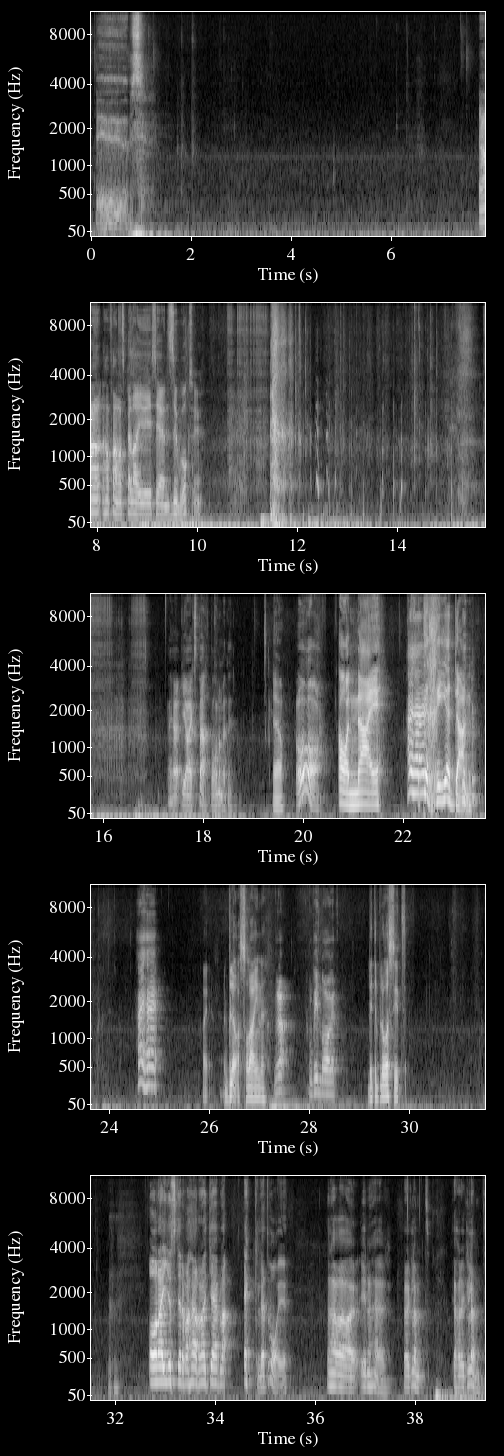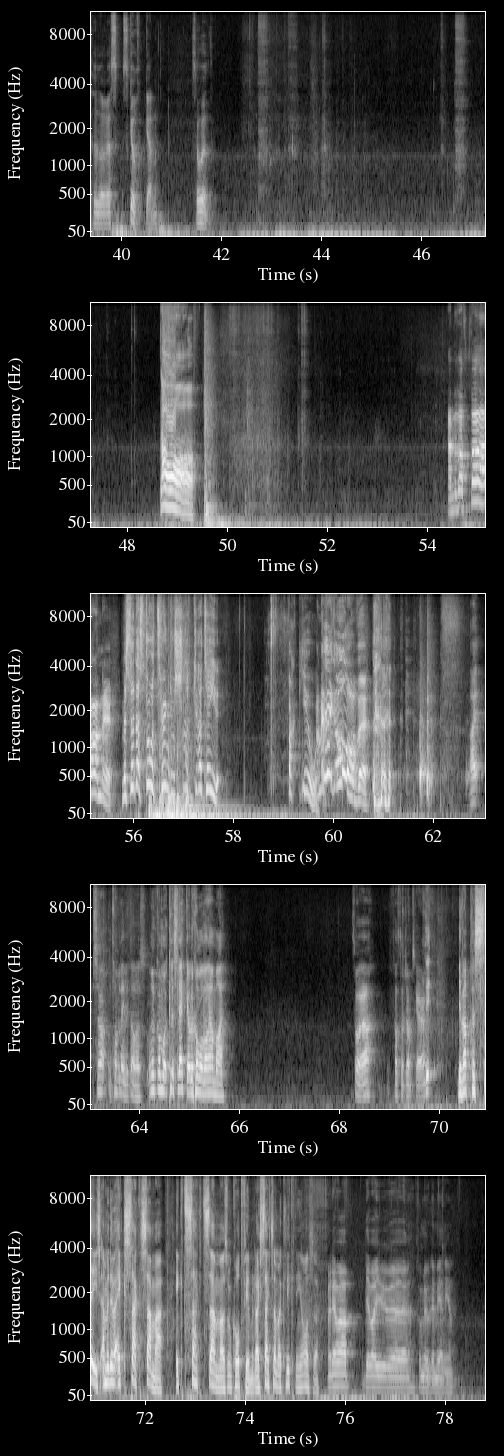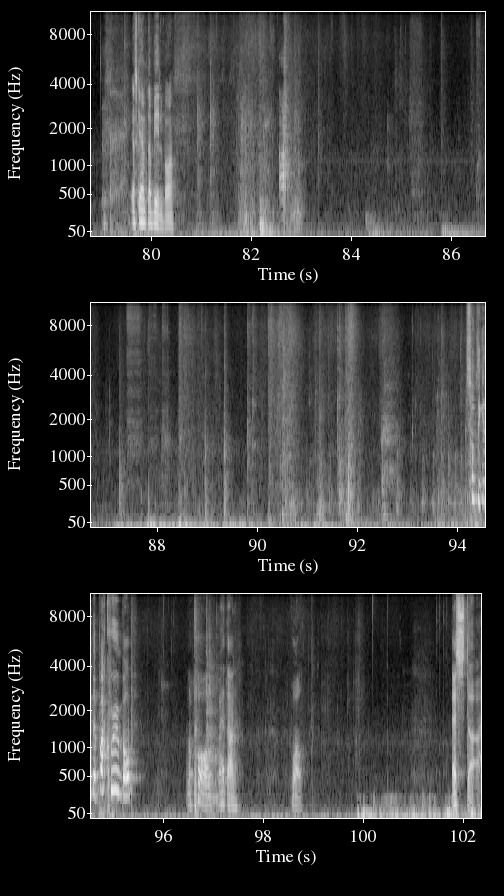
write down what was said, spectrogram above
Boobs. Ja, han fan han spelar ju i serien Zoo också ju. Jag, är expert på honom vet ni. Ja. Åh! Åh nej! Hej hej! Inte redan! Hej hej! Det blåser där inne. Ja, vinddraget. Lite blåsigt. Åh nej just det, det var här det där jävla äcklet var ju. Den här, i den här. Jag hade glömt. Jag hade glömt hur sk- skurken såg ut. Åh! Ja men vad fan! Men sluta stå och tända och släck hela tiden! Fuck you! Ja men lägg av! Nej, så tar vi livet av oss. Nu kommer släcka och du kommer vara närmare. Så ja. Första jumpscare. Det, det var precis, ja men det var exakt samma, exakt samma som kortfilmen. Det var exakt samma klickningar också. Men det var, det var ju eh, förmodligen meningen. Jag ska hämta bild bara. Something in the back room Bob! Eller Paul, vad heter han? Paul. Esther.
